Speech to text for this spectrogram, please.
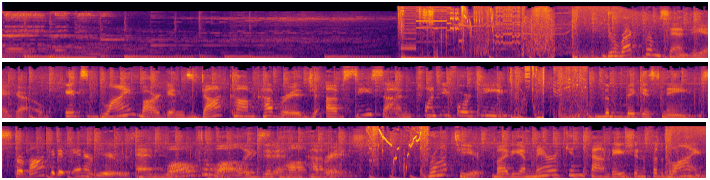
Main menu. Direct from San Diego, it's blindbargains.com coverage of CSUN 2014. The biggest names, provocative interviews, and wall to wall exhibit hall coverage. Brought to you by the American Foundation for the Blind.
